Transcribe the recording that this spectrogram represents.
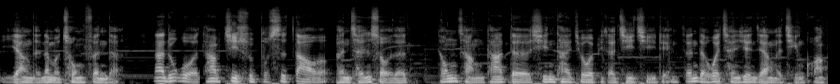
一样的那么充分的。那如果他技术不是到很成熟的，通常他的心态就会比较积极一点，真的会呈现这样的情况。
